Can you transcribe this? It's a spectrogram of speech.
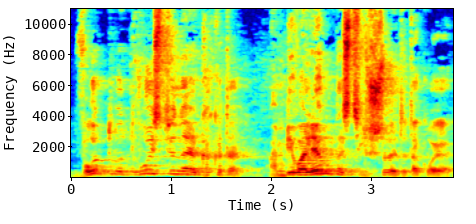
Вот, вот двойственная, как это, амбивалентность или что это такое?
